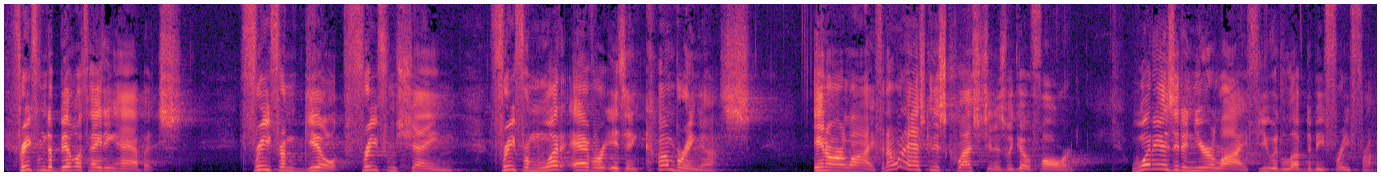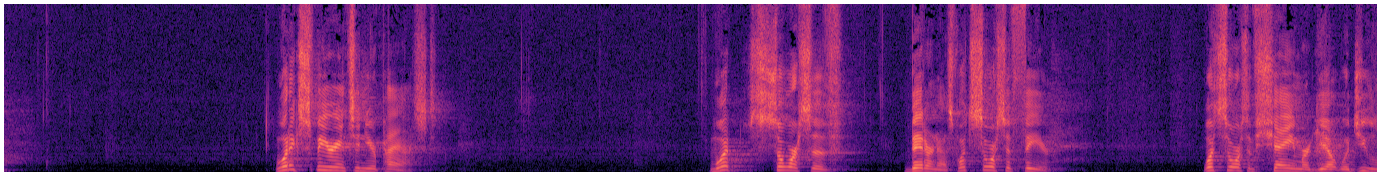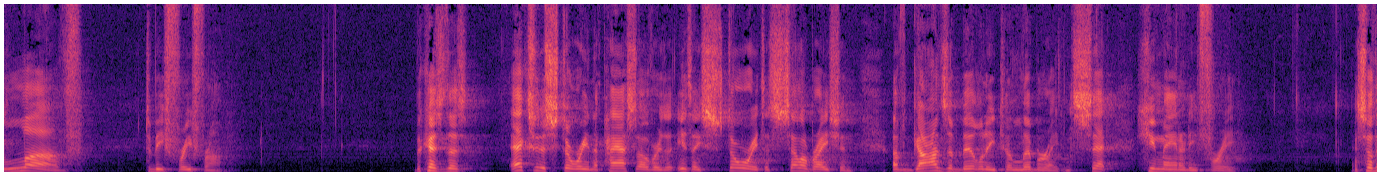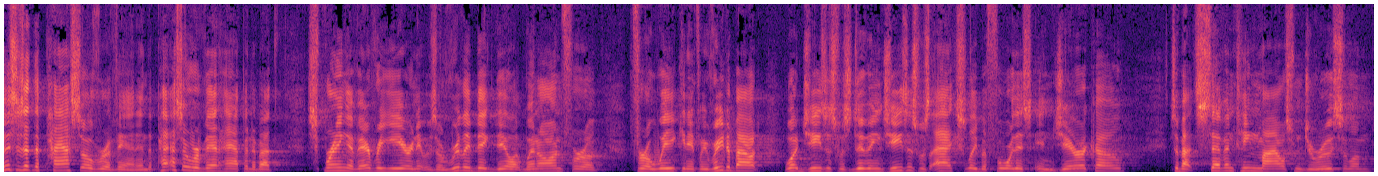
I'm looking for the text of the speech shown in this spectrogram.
free from debilitating habits, free from guilt, free from shame, free from whatever is encumbering us in our life. And I want to ask you this question as we go forward What is it in your life you would love to be free from? What experience in your past? What source of bitterness? What source of fear? What source of shame or guilt would you love to be free from? Because the Exodus story and the Passover is a story, it's a celebration of God's ability to liberate and set humanity free. And so this is at the Passover event. And the Passover event happened about spring of every year, and it was a really big deal. It went on for a, for a week. And if we read about what Jesus was doing, Jesus was actually before this in Jericho. It's about 17 miles from Jerusalem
